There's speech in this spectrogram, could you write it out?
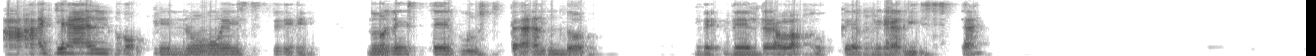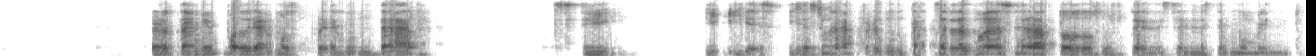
hay algo que no, esté, no le esté gustando del trabajo que realiza. Pero también podríamos preguntar, ¿sí? Y, es, una pregunta, se las voy a hacer a todos ustedes en este momento.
